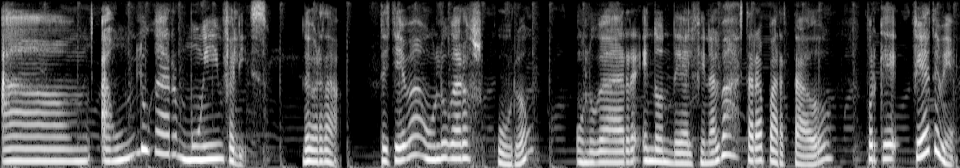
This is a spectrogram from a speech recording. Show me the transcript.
a, un lugar muy infeliz, de verdad. Te lleva a un lugar oscuro, un lugar en donde al final vas a estar apartado, porque fíjate bien,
